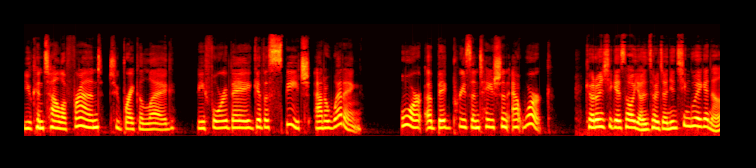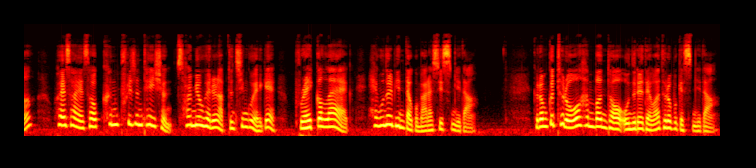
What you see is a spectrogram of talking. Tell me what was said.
You can tell a friend to break a leg before they give a speech at a wedding or a big presentation at work. 결혼식에서 연설 전인 친구에게나 회사에서 큰 프리젠테이션, 설명회를 앞둔 친구에게 break a leg, 행운을 빈다고 말할 수 있습니다. 그럼 끝으로 한 번 더 오늘의 대화 들어보겠습니다.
